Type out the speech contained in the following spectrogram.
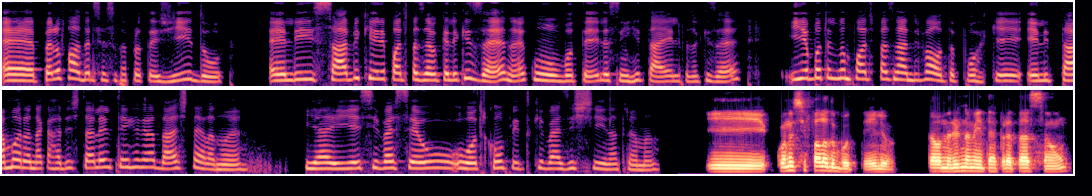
É, pelo fato dele ser super protegido, ele sabe que ele pode fazer o que ele quiser, né? Com o Botelho, assim, irritar ele, fazer o que quiser. E o Botelho não pode fazer nada de volta, porque ele tá morando na casa de Estela e ele tem que agradar a Estela, não é? E aí esse vai ser o, o outro conflito que vai existir na trama. E quando se fala do Botelho, pelo menos na minha interpretação,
